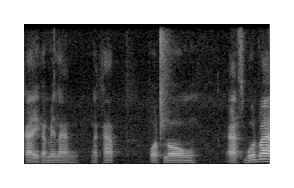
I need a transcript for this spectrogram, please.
ไกลก็ไม่ลั่นนะครับปลดลงสมมุติว่า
